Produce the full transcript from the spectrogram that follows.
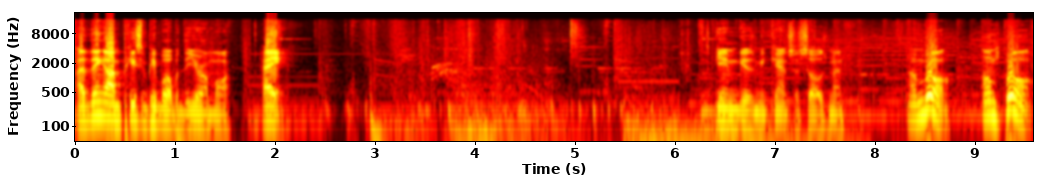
I think I'm piecing people up with the Euro more. Hey. This game gives me cancer cells, man. I'm boom. I'm boom.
